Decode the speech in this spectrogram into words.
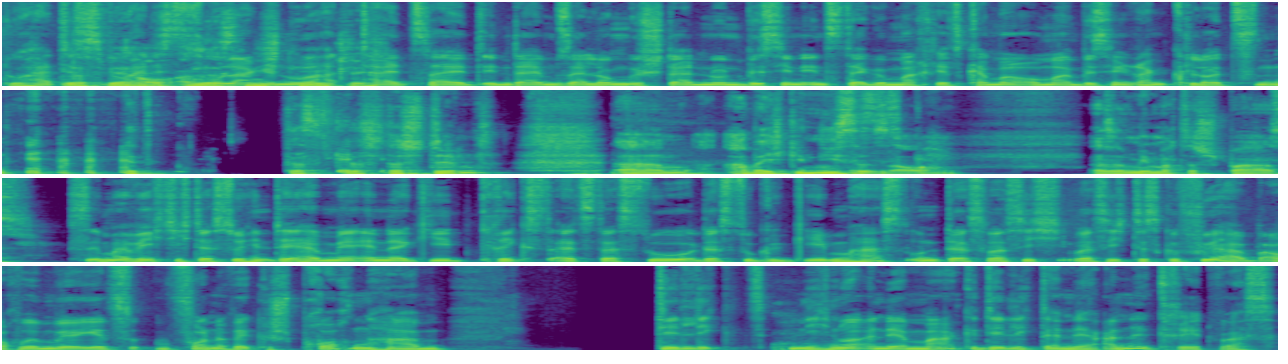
Du hattest, du hattest so lange nur möglich. Teilzeit in deinem Salon gestanden und ein bisschen Insta gemacht. Jetzt kann man auch mal ein bisschen ranklotzen. Das, das, das stimmt. Ähm, aber ich genieße das es auch. Geil. Also mir macht das Spaß. Es ist immer wichtig, dass du hinterher mehr Energie kriegst, als dass du, dass du gegeben hast. Und das, was ich, was ich das Gefühl habe, auch wenn wir jetzt vorneweg gesprochen haben, dir liegt nicht nur an der Marke, dir liegt an der Annegret was.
